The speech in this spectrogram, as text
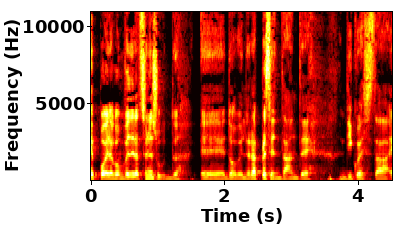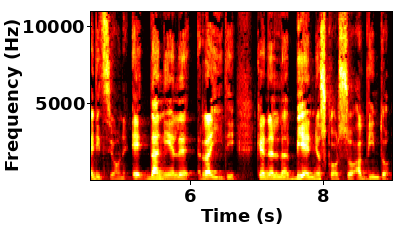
e poi la Confederazione Sud, eh, dove il rappresentante di questa edizione è Daniele Raiti, che nel biennio scorso ha vinto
